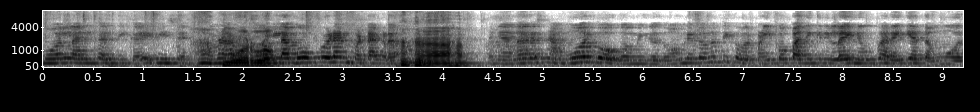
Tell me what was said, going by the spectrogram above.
મોરલાની ખરીદી કરી છે. મોરલો. મોરલા બહુ ફોડ્યા ને ફટાકડા. હા. હા. નરેશને મોર બહુ ગમી ગયો તો. અમને તો નથી ખબર પણ ઈ પપ્પા દીકરી લઈને ઊભા રહી ગયા હતા મોર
